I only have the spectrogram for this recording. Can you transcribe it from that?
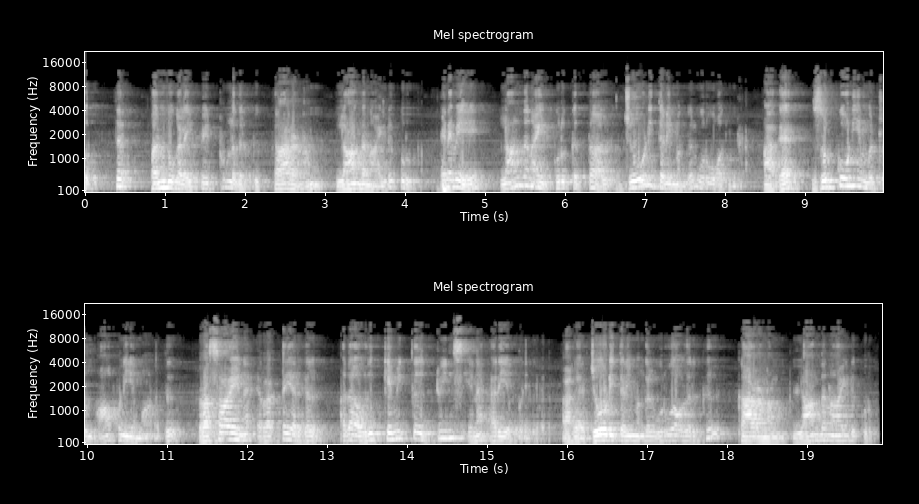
ஒத்த பண்புகளை பெற்றுள்ளதற்கு காரணம் லாந்தனாய்டு குறுக்கம். எனவே லாந்தனாய்டு குறுக்கத்தால் ஜோடி தனிமங்கள் உருவாகின்றன. ஆக ஜுர்கோனியம் மற்றும் ஆஃப்னியமானது ரசாயன இரட்டையர்கள் அதாவது கெமிக்கல் ட்வின்ஸ் என அறியப்படுகிறது. ஆக ஜோடி தனிமங்கள் உருவாவதற்கு காரணம் லாந்தனாய்டு குறுக்கம்.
